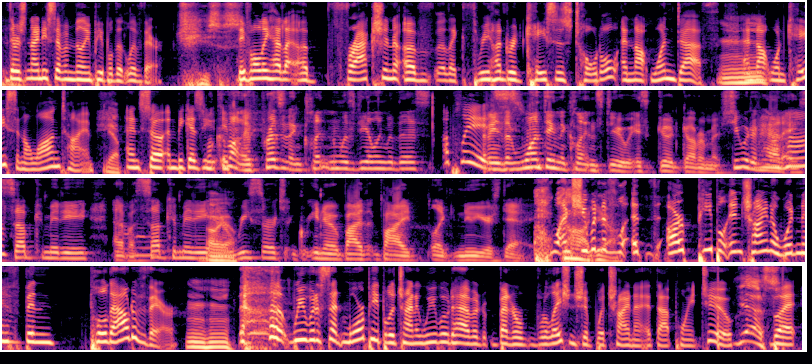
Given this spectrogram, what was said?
There's 97 million people that live there. Jesus. They've only had like, a fraction of uh, like 300 cases total, and not one death, Mhm. and not one case in a long time. Yep. And so, and because you, come if- on, if President Clinton was dealing with this, oh please, I mean, the one thing the Clintons do is good government. She would have had Uh-huh. a subcommittee of a subcommittee Oh, and yeah. a research, you know, by the, by like New Year's Day. well, and she wouldn't have. Our people in China wouldn't have been pulled out of there. Mm-hmm. we would have sent more people to China. We would have a better relationship with China at that point too. Yes, but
